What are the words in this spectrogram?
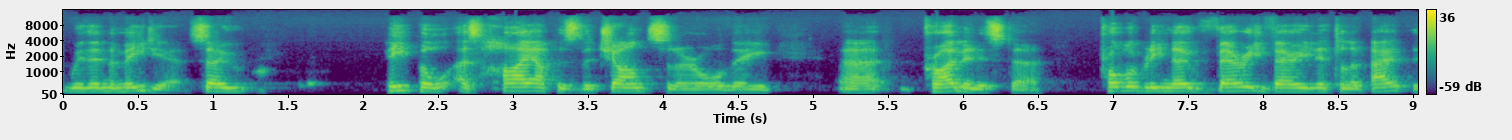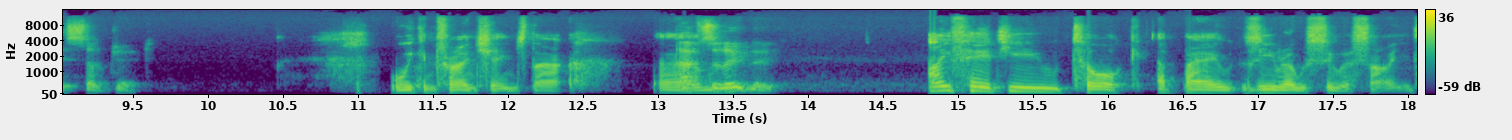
within the media. So people as high up as the Chancellor or the uh, Prime Minister probably know very, very little about this subject. Well, we can try and change that. Um, Absolutely. I've heard you talk about zero suicide,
